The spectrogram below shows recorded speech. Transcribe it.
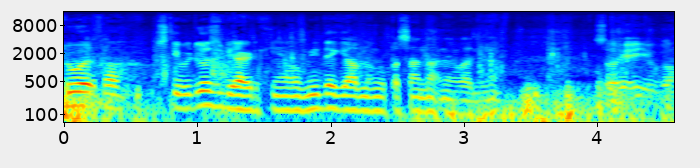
टूर था। उसकी वीडियोस भी ऐड की हैं। उम्मीद है कि आप लोगों को पसंद आने वाली हैं। सो हे यू गो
